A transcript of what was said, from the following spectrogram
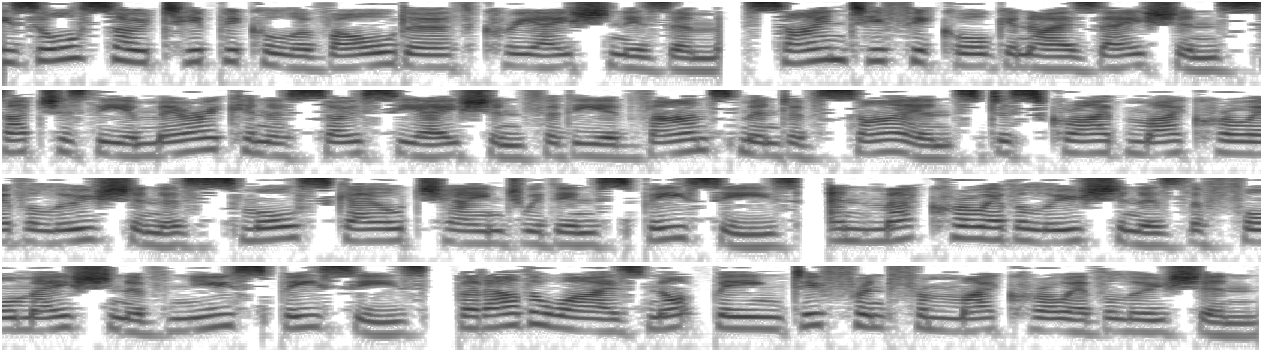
is also typical of old Earth creationism. Scientific organizations such as the American Association for the Advancement of Science describe microevolution as small-scale change within species, and macroevolution as the formation of new species, but otherwise not being different from microevolution.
